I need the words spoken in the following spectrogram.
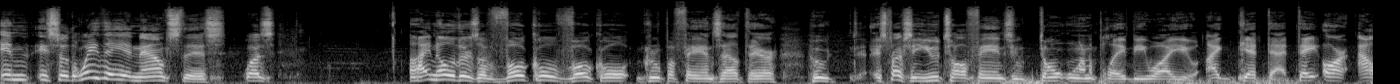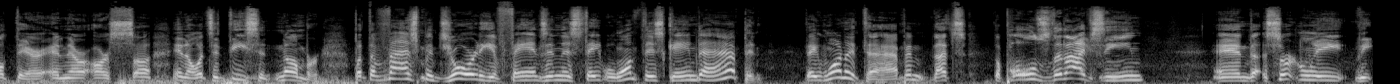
in so the way they announced this was I know there's a vocal, vocal group of fans out there who, especially Utah fans, who don't want to play BYU. I get that. They are out there, and there are some, you know, it's a decent number. But the vast majority of fans in this state want this game to happen. They want it to happen. That's the polls that I've seen. And certainly the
